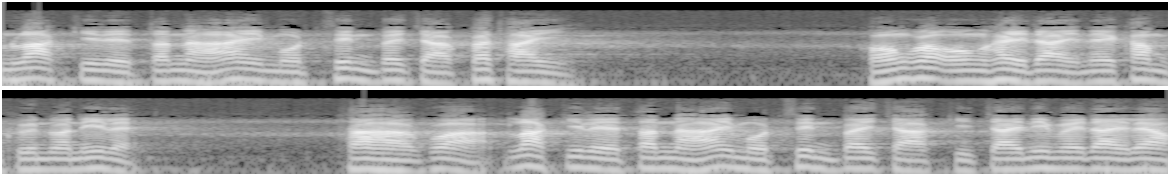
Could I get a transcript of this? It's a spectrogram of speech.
ำระกิเลสตัณหาให้หมดสิ้นไปจากพระไทย ของพระองค์ให้ได้ในค่ำคืนวันนี้แหละ ถ้าหากว่าลากกิเลสตัณหาให้หมดสิ้นไปจากกิจใจนี้ไม่ได้แล้ว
